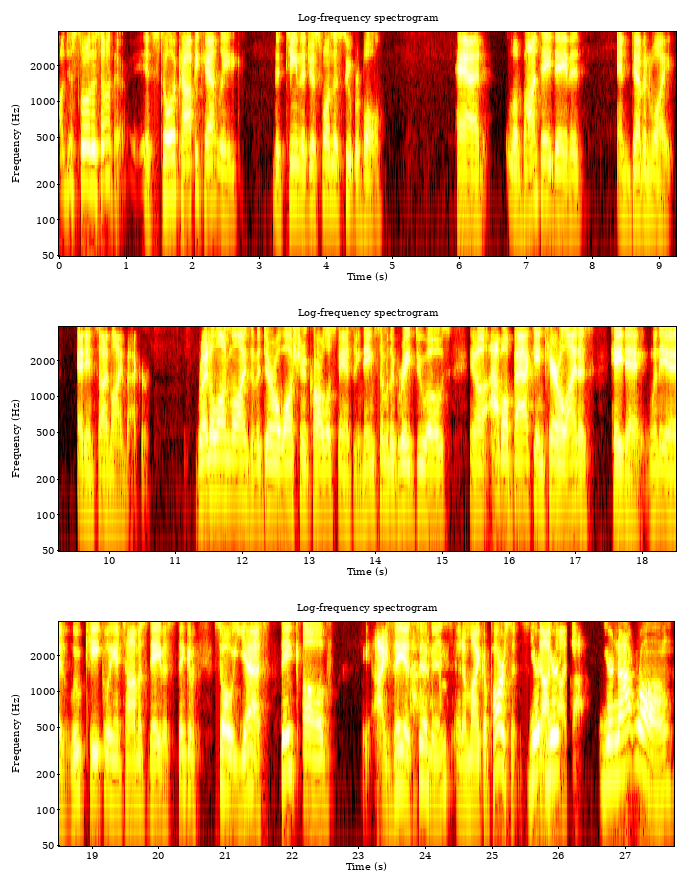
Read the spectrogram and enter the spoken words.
I'll just throw this out there. It's still a copycat league. The team that just won the super bowl had Lavonte David and Devin White at inside linebacker. Right along the lines of a Daryl Washington, Carlos Dansby. Name some of the great duos. You know, how about back in Carolina's heyday when they had Luke Kuechly and Thomas Davis? Think of so yes, think of Isaiah Simmons and a Micah Parsons. You're, dot, you're, dot, dot. you're not wrong,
